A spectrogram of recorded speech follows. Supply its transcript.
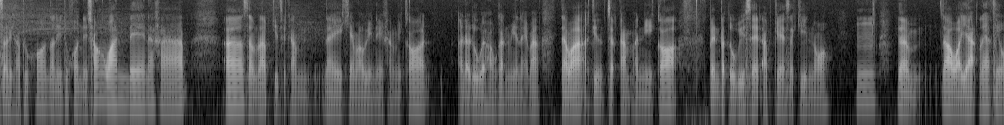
สวัสดีครับทุกคน ตอนนี้ทุกคนอยู่ช่องวันเดย์นะครับสำหรับกิจกรรมในเกมอาวีในครั้งนี้ก็เอ่อเดี๋ยวดูไปพร้อมกันมีอะไรบ้าง แต่ว่ากิจกรรมอันนี้ก็เป็นประตูพิเศษอัปเกรดสกินเนาะแต่เราอะอยากแลกเทว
